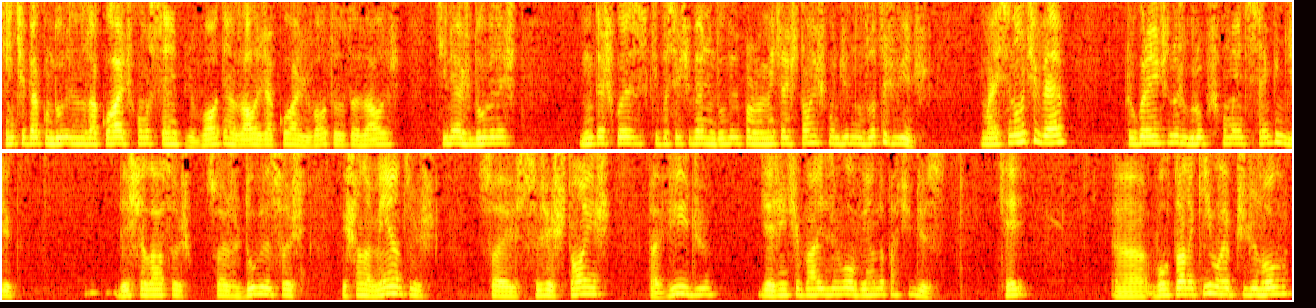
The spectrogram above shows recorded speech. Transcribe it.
Quem tiver com dúvidas nos acordes, como sempre, voltem às aulas de acorde, voltem às outras aulas, tirem as dúvidas Muitas coisas que vocês tiverem dúvida provavelmente já estão respondidas nos outros vídeos. Mas se não tiver, procure a gente nos grupos, como a gente sempre indica. Deixe lá suas, suas dúvidas, seus questionamentos, suas sugestões para vídeo e a gente vai desenvolvendo a partir disso. Ok? Uh, voltando aqui, vou repetir de novo.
